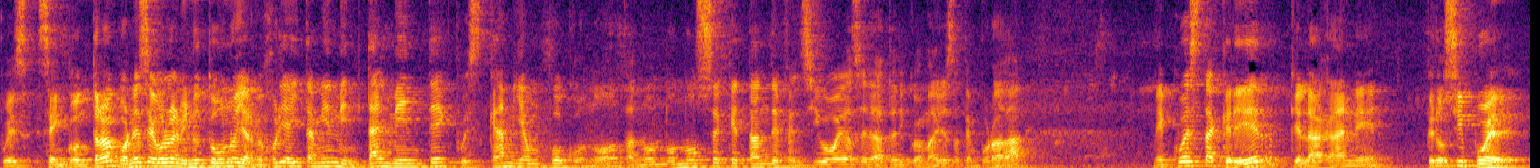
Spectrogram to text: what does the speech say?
pues se encontraron con ese gol al minuto uno y a lo mejor y ahí también mentalmente, pues cambia un poco, ¿no? O sea, no, no, no sé qué tan defensivo vaya a ser el Atlético de Madrid esta temporada. Me cuesta creer que la gane, pero sí puede.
